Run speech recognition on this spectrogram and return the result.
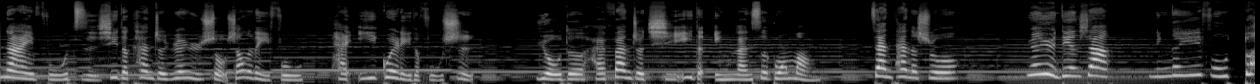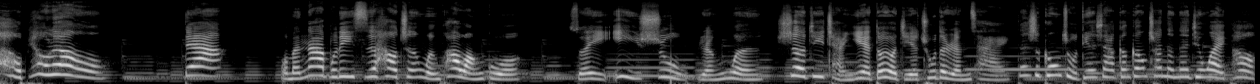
奈福仔细的看着渊宇手上的礼服和衣柜里的服饰，有的还泛着奇异的银蓝色光芒，赞叹的说：“渊宇殿下，您的衣服都好漂亮哦。”“对啊。”我们那不利斯号称文化王国，所以艺术、人文、设计产业都有杰出的人才。但是公主殿下刚刚穿的那件外套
